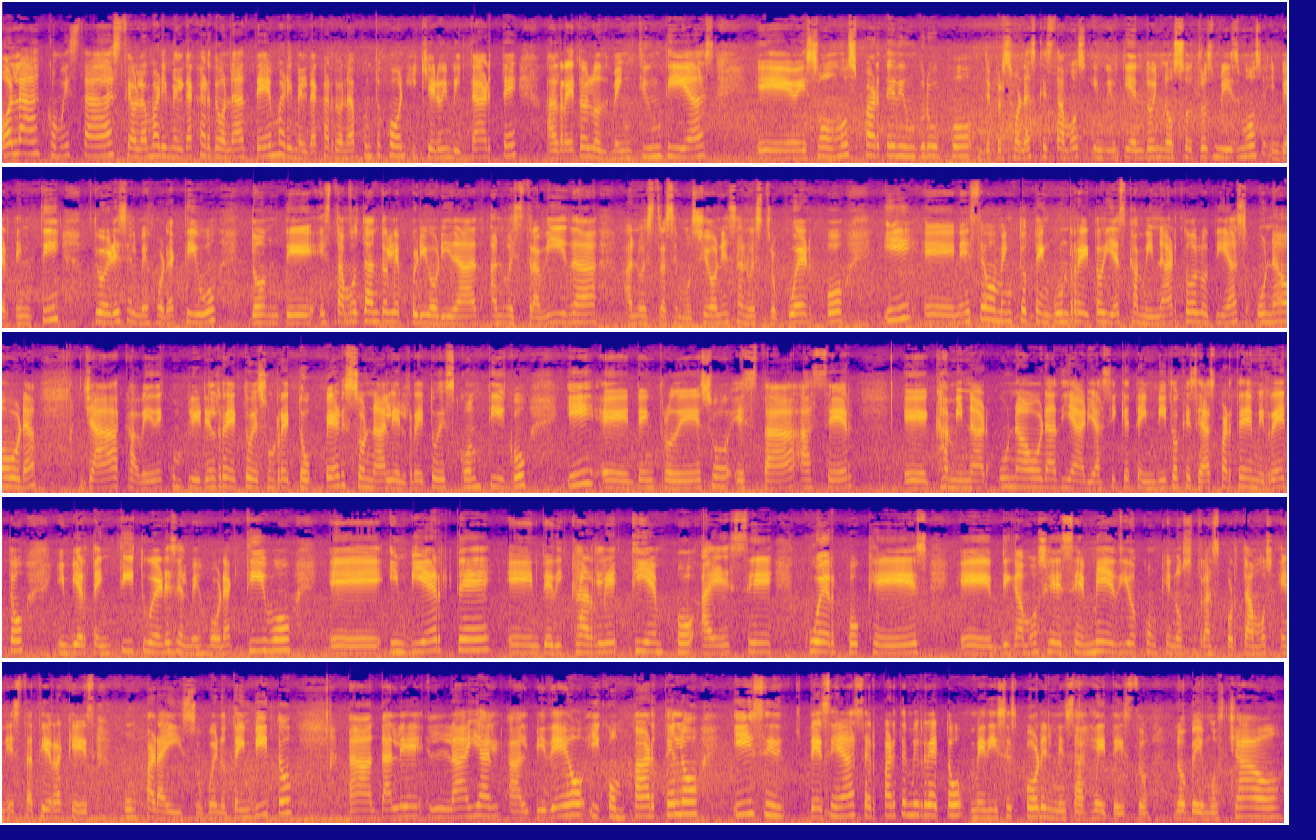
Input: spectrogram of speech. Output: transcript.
Hola, ¿cómo estás? Te habla Marimelda Cardona de marimeldacardona.com y quiero invitarte al reto de los 21 días. Eh, somos parte de un grupo de personas que estamos invirtiendo en nosotros mismos, invierte en ti, tú eres el mejor activo, donde estamos dándole prioridad a nuestra vida, a nuestras emociones, a nuestro cuerpo y eh, en este momento tengo un reto y es caminar todos los días una hora. Ya acabé de cumplir el reto, es un reto personal, el reto es contigo y eh, dentro de eso está hacer eh, caminar una hora diaria. Así que te invito a que seas parte de mi reto. Invierte en ti, tú eres el mejor activo. Eh, invierte en dedicarle tiempo a ese cuerpo que es, eh, digamos, ese medio con que nos transportamos en esta tierra que es un paraíso. Bueno, te invito a darle like al, al video y compártelo. Y si deseas ser parte de mi reto, me dices por el mensaje de texto. Nos vemos, chao.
